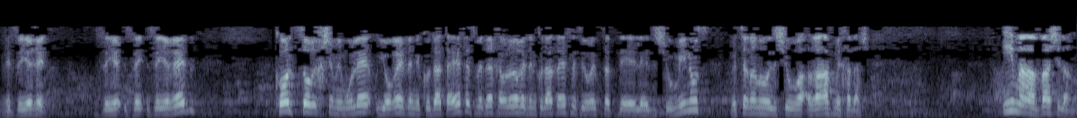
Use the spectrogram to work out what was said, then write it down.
וזה ירד. זה, זה, זה ירד, כל צורך שממולא יורד לנקודת האפס, בדרך כלל הוא לא יורד לנקודת האפס, הוא יורד קצת אה, לאיזשהו מינוס, ויוצר לנו איזשהו רעב מחדש. אם האהבה שלנו,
